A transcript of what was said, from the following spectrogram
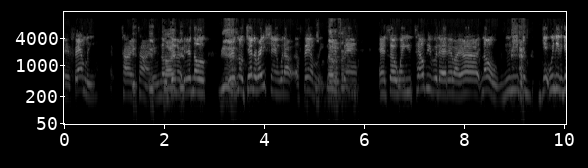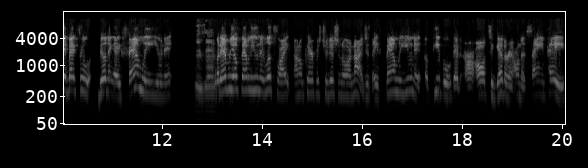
and family time time. There's no gener- there's no yeah. there's no generation without a family. You know what I'm saying? And so when you tell people that they're like, uh, no, you need to get we need to get back to building a family unit Exactly. Whatever your family unit looks like, I don't care if it's traditional or not, just a family unit of people that are all together and on the same page.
